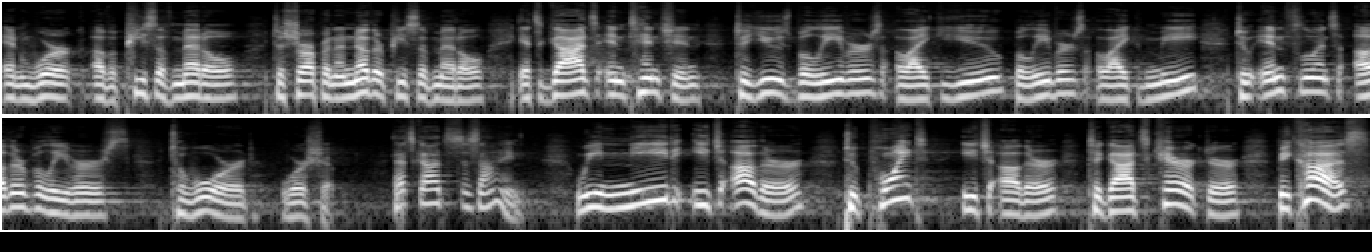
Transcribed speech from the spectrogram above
and work of a piece of metal to sharpen another piece of metal, it's God's intention to use believers like you, believers like me, to influence other believers toward worship. That's God's design. We need each other to point each other to God's character because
